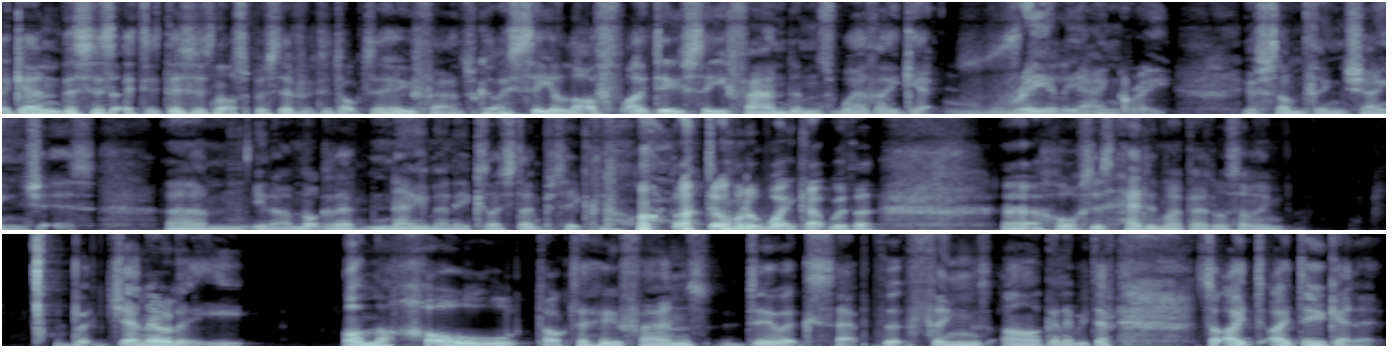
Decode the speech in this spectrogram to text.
again, this is this is not specific to Doctor Who fans because I see a lot of I do see fandoms where they get really angry if something changes. Um, you know, I'm not going to name any because I just don't particularly I don't want to wake up with a, a horse's head in my bed or something. But generally, on the whole, Doctor Who fans do accept that things are going to be different. So I, I do get it.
